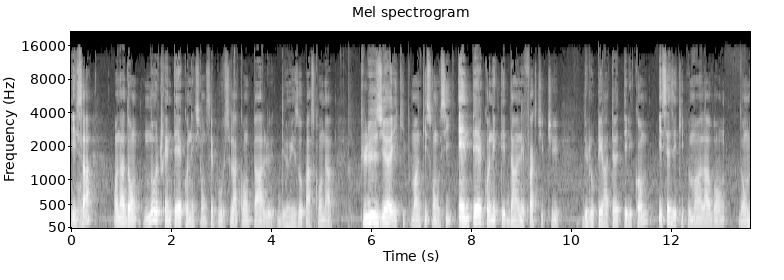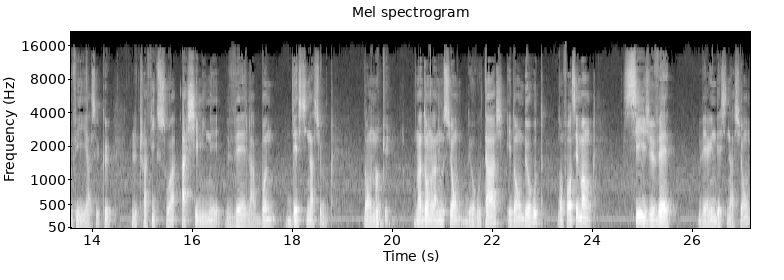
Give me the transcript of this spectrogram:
Et mhm. ça, on a donc notre interconnexion. C'est pour cela qu'on parle de réseau parce qu'on a plusieurs équipements qui sont aussi interconnectés dans l'infrastructure de l'opérateur télécom et ces équipements-là vont donc veiller à ce que le trafic soit acheminé vers la bonne destination. Donc, on a donc la notion de routage et donc de route. Donc, forcément, si je vais vers une destination,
